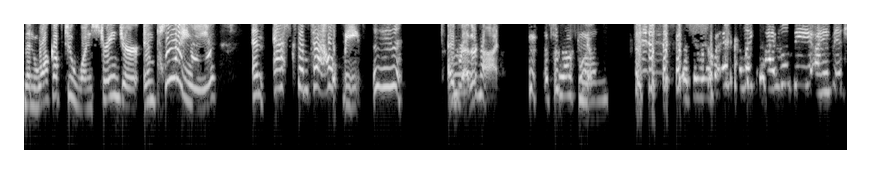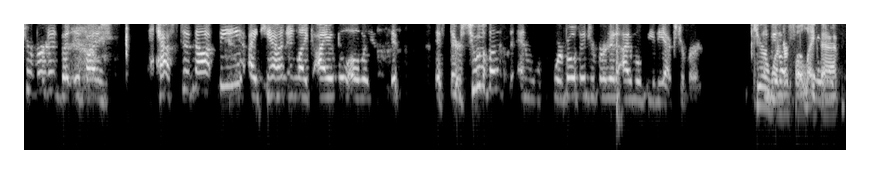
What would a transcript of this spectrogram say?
than walk up to one stranger employee and ask them to help me. Mm, I'd rather not. That's a rough one. A and, like I will be, I am introverted, but if I have to not be, I can, and like I will always, if if there's two of us and we're both introverted, I will be the extrovert. You're wonderful like, okay, like that.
